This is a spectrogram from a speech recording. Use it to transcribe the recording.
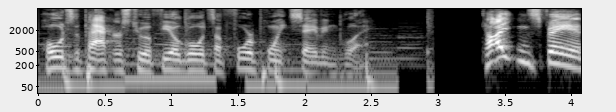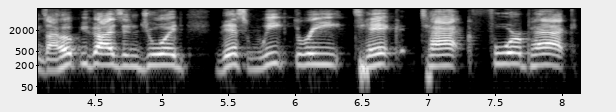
holds the Packers to a field goal. It's a four point saving play. Titans fans, I hope you guys enjoyed this week three tic tac four pack.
